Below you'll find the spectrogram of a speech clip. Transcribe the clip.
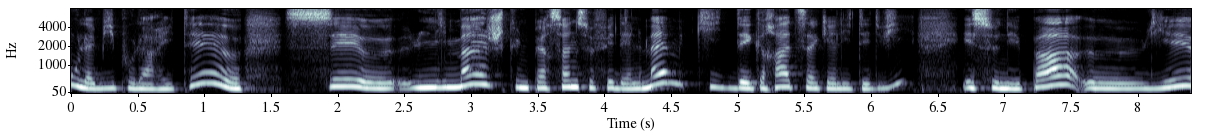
ou la bipolarité, euh, c'est euh, l'image qu'une personne se fait d'elle-même qui dégrade sa qualité de vie, et ce n'est pas euh, lié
